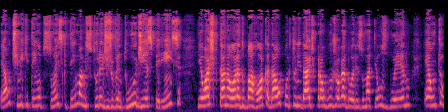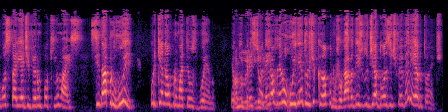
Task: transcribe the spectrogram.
É um time que tem opções, que tem uma mistura de juventude e experiência. E eu acho que está na hora do Barroca dar oportunidade para alguns jogadores. O Matheus Bueno é um que eu gostaria de ver um pouquinho mais. Se dá para o Rui, por que não para o Matheus Bueno? Eu me impressionei né? ao ver o Rui dentro de campo, não jogava desde o dia 12 de fevereiro, Tonete.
